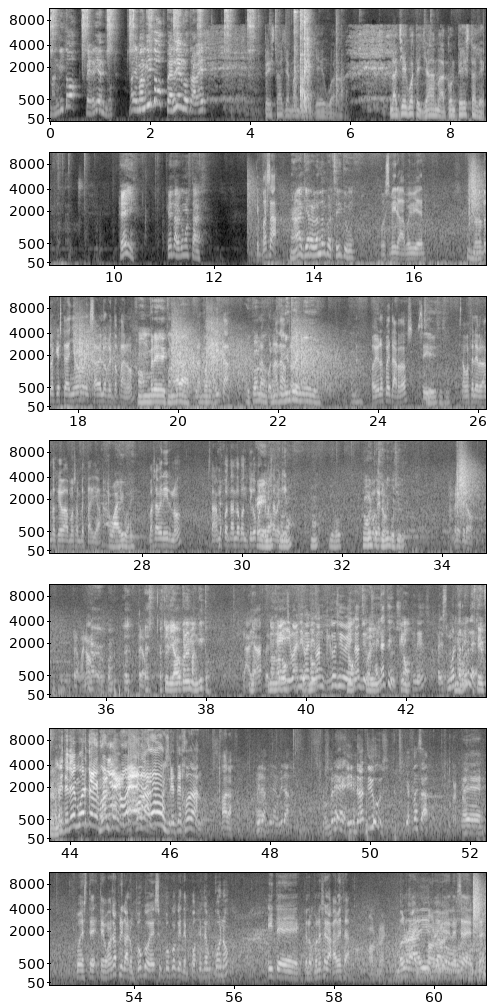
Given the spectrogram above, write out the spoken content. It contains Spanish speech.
Manguito perdiendo. Vale, Manguito perdiendo otra vez. Te está llamando la yegua. La yegua te llama, contéstale. Hey, ¿qué tal? ¿Cómo estás? ¿Qué pasa? Nada, aquí arreglando el coche y tú. Pues mira, muy bien. Nosotros que este año sabes lo que toca, ¿no? Hombre, con nada. La conadita. La conada otra de medio. ¿Oye los petardos? Sí, sí, sí. Estamos celebrando que vamos a empezar ya. Ah, guay, guay. Vas a venir, ¿no? Estábamos contando contigo porque Eh, vas no, a venir. No, no, no, yo... No, ¿Cómo que imposible, no? imposible. Hombre, pero. Pero bueno. No, eh, eh, Pero- es- Estoy liado con el manguito. ya, no, ya, pero. no, no, ¡Eh, no, Iván, Iván, no. Iván! ¿Qué consigue No, Ignatius? estoy- ¿Ignatius? ¿Quién, no. quién es? Es muerte No, horrible. estoy enfermo. ¡Que te dé muerte! ¡Muerte! ¡Que te jodan! ¡Que te jodan! Mira, mira, mira. ¡Hombre! ¡Ignatius! ¿Qué pasa? Eh, pues te, te vamos a explicar un poco. Es un poco que te coges de un cono y te, te lo pones en la cabeza. All right. All right, Ahí muy está. bien, ese es. ese es.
